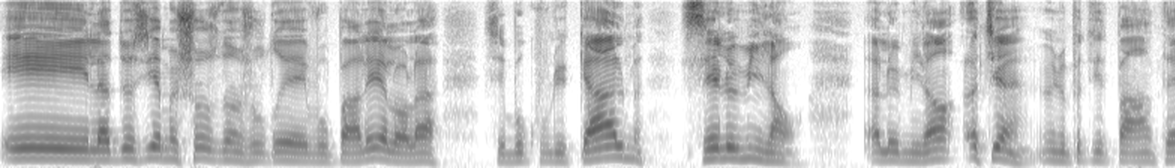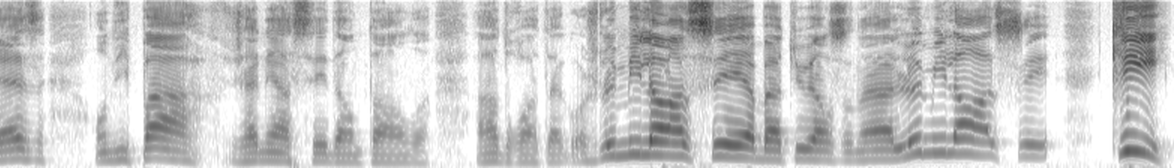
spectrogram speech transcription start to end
Et la deuxième chose dont je voudrais vous parler, alors là, c'est beaucoup plus calme, c'est le Milan. Euh, le Milan, euh, tiens, une petite parenthèse, on ne dit pas, j'en ai assez d'entendre à droite, à gauche. Le Milan AC a battu Arsenal, le Milan AC. Qui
